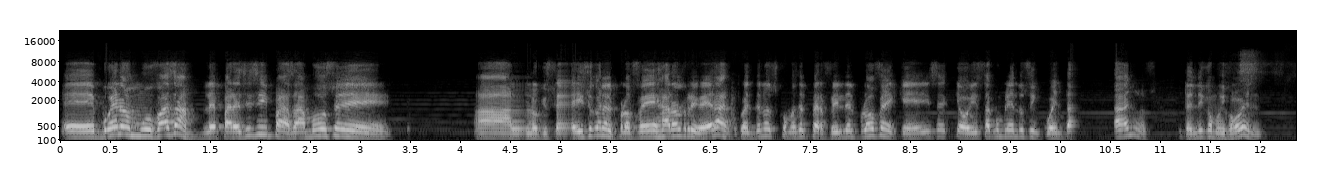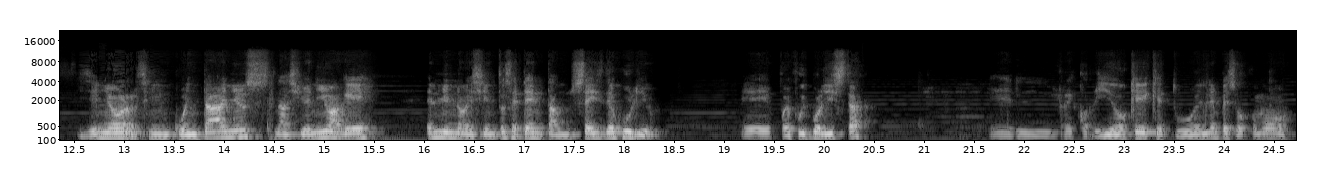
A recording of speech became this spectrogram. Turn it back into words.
Eh, bueno, Mufasa, ¿le parece si pasamos eh, a lo que usted hizo con el profe Harold Rivera? Cuéntenos cómo es el perfil del profe, que dice que hoy está cumpliendo 50 años, un técnico muy joven. Sí, señor, 50 años, nació en Ibagué en 1970, un 6 de julio. Eh, fue futbolista. El recorrido que, que, tuvo, él empezó como,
